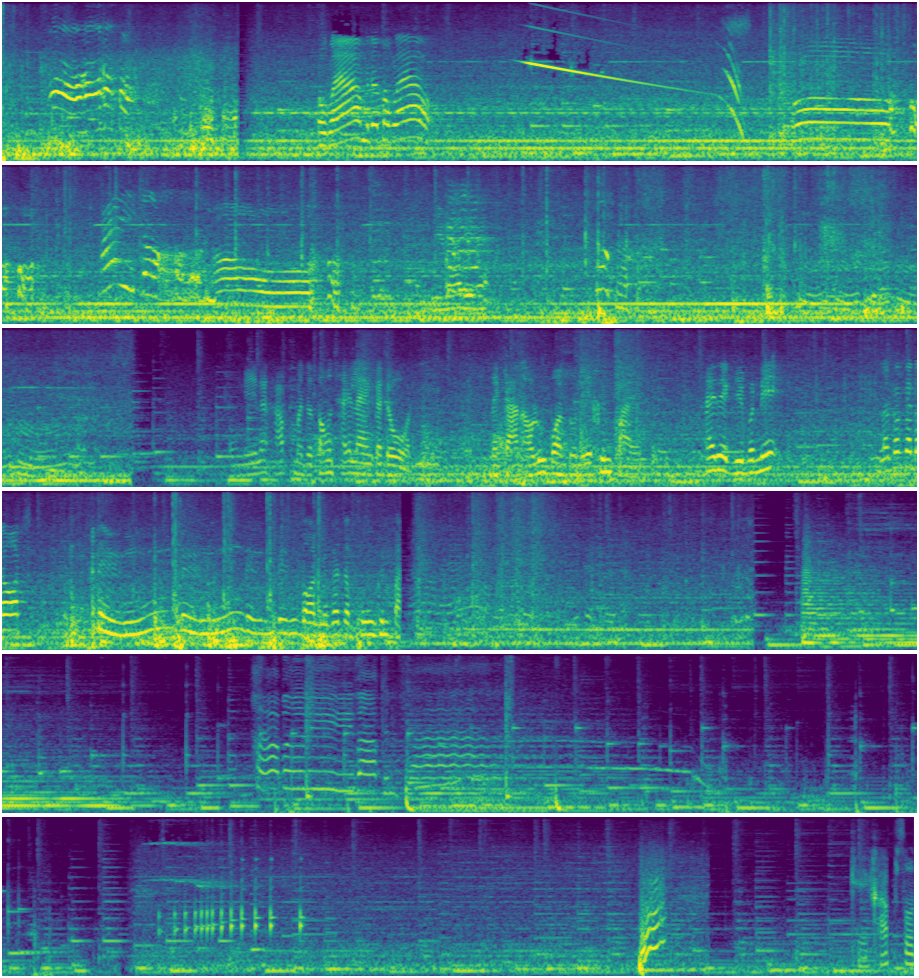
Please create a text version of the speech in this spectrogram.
ตกแล้วมันจะตกแล้ว นะครับ มันจะต้องใช้แรงกระโดด ในการเอาลูกบอลตัวนี้ขึ้นไป ให้เด็กยืนบนนี้ แล้วก็กระโดดดึงดึงดึงดึงบอลมันก็จะพุ่งขึ้นไป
